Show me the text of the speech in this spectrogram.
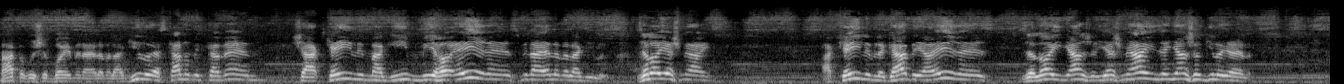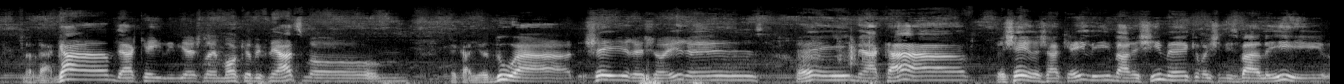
מה הפירוש שבו אם מנהל המלה גילוי? אז כאן הוא מתכוון שהכלים מגיעים מהארס מן ההלם אל הגילוי. זה לא יש מאין. הכלים לגבי הארס זה לא עניין של יש מאין, זה עניין של גילוי ההלם. גם הכלים יש להם מוקר בפני עצמו וכידוע שירש או אירס היי מהקו ושירש הכלים והרשימה כמו שנסבר לעיל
